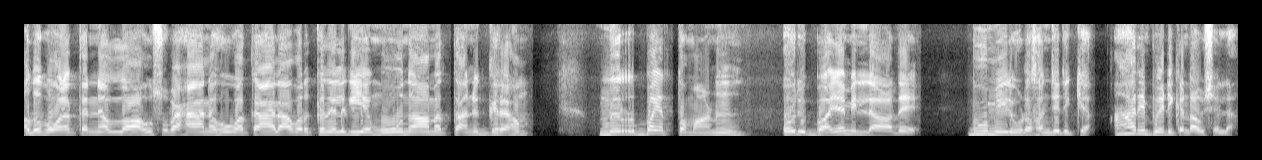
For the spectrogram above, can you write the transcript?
അതുപോലെ തന്നെ അള്ളാഹു സുബഹാനഹുവത്താൽ അവർക്ക് നൽകിയ മൂന്നാമത്തെ അനുഗ്രഹം നിർഭയത്വമാണ്. ഒരു ഭയമില്ലാതെ ഭൂമിയിലൂടെ സഞ്ചരിക്കുക. ആരും പേടിക്കേണ്ട ആവശ്യമില്ല.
